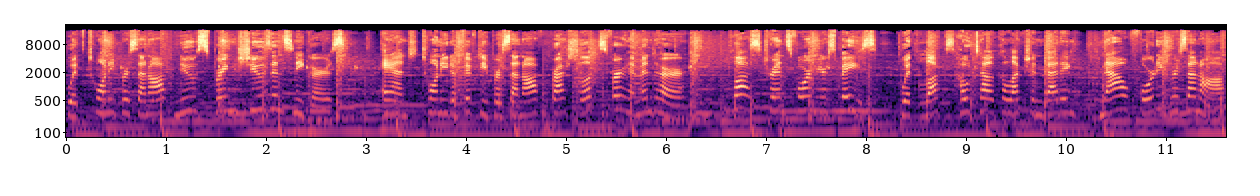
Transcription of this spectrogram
with 20% off new spring shoes and sneakers, and 20 to 50% off fresh looks for him and her. Plus, transform your space with Lux Hotel Collection bedding now 40% off.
